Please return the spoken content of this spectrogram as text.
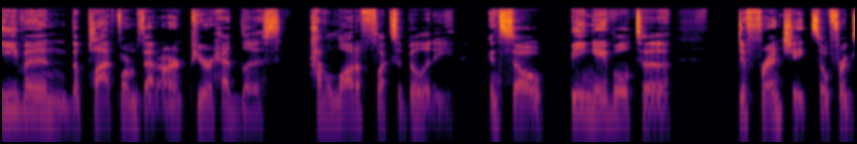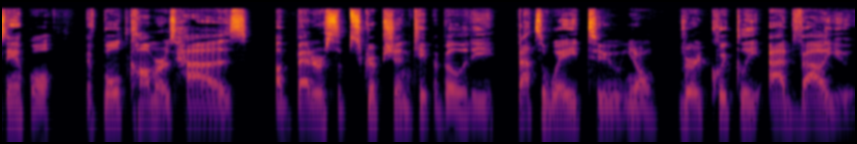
even the platforms that aren't pure headless have a lot of flexibility. And so being able to differentiate. So for example, if Bold Commerce has a better subscription capability, that's a way to, you know, very quickly add value,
